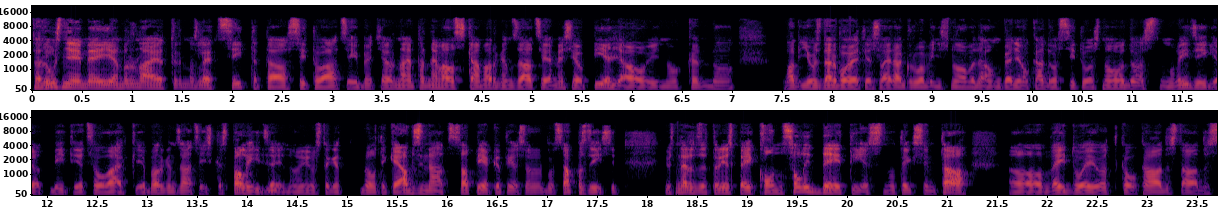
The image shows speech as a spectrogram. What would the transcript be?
par uzņēmējiem runājot, tur mazliet cita tā situācija, bet, ja runājam par nevalstiskām organizācijām, es jau pieļauju, nu, ka nu, Labi, jūs darbojaties vairāk grobiņas novadā, un gan jau kādos citos novados, nu, līdzīgi jau bija tie cilvēki, jeb organizācijas, kas palīdzēja. Nu, jūs tagad vēl tikai apzināti satiekaties, varbūt sapazīsiet. Jūs neredzat par iespēju konsolidēties, nu, teiksim tā, veidojot kaut kādas tādas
